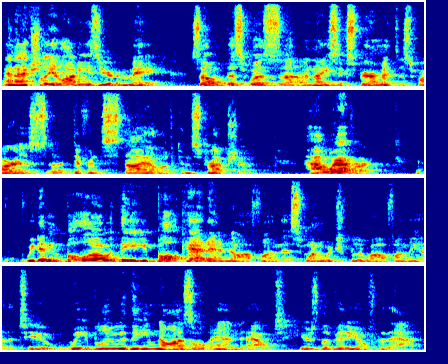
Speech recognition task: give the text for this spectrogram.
and actually a lot easier to make. So this was uh, a nice experiment as far as a different style of construction. However, we didn't blow the bulkhead end off on this one, which blew off on the other two. We blew the nozzle end out. Here's the video for that.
